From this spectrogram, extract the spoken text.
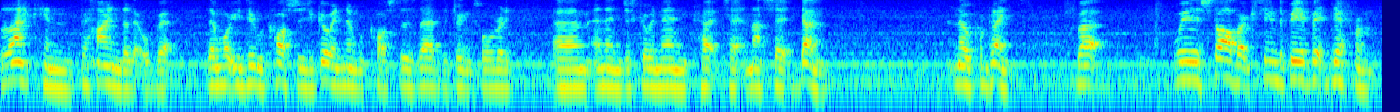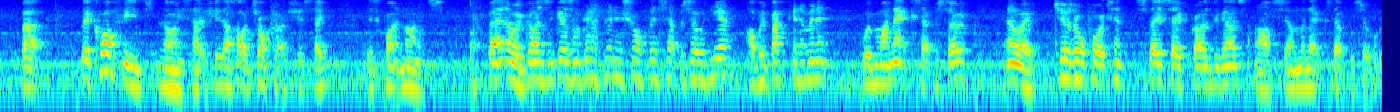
lacking behind a little bit than what you do with Costas. You go in there with Costas, they have the drinks already, um, and then just go in there and collect it, and that's it, done. No complaints. But with Starbucks, seemed to be a bit different. But the coffee's nice actually. The hot chocolate, I should say, is quite nice. But anyway, guys and girls, I'm going to finish off this episode here. I'll be back in a minute. with my next episode. Anyway, cheers all for watching. Stay safe, guys and girls, and I'll see you on the next episode.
